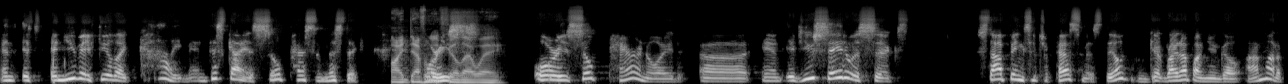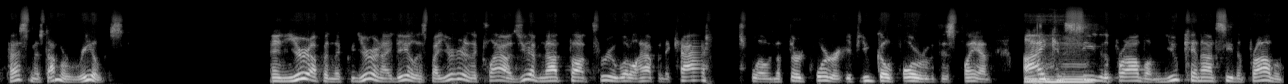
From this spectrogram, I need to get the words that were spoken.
and it's and you may feel like golly man this guy is so pessimistic Oh, I definitely feel that way. Or he's so paranoid uh, and if you say to a six stop being such a pessimist they'll get right up on you and go i'm not a pessimist i'm a realist. And you're up in the you're an idealist but you're in the clouds. You have not thought through what will happen to cash flow in the third quarter if you go forward with this plan. I can Mhm. see the problem. You cannot see the problem.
